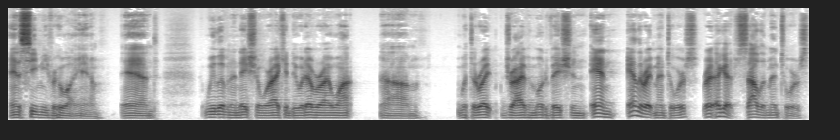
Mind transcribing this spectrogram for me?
and to see me for who I am, and we live in a nation where I can do whatever I want um, with the right drive and motivation and and the right mentors. Right, I got solid mentors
